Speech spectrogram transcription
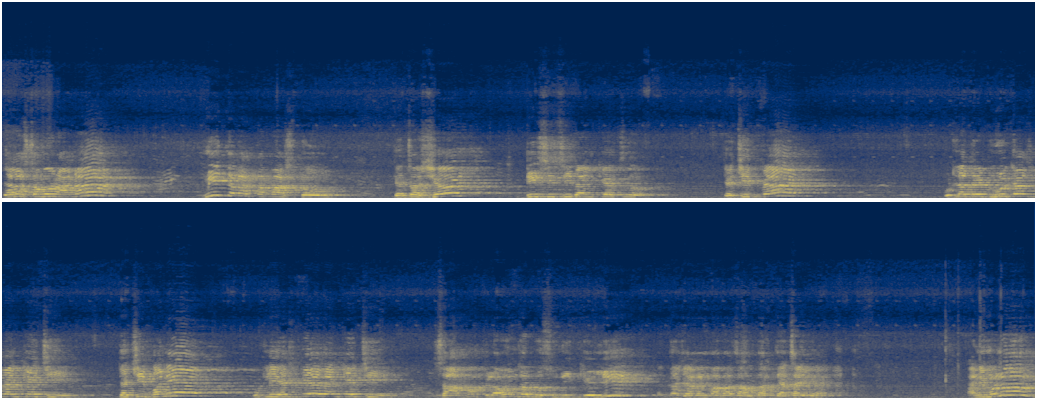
त्याला समोर आणा. मी त्याला तपासतो. त्याचं शर्ट डीसीसी बँकेच त्याची पॅन्ट कुठल्या तरी ढुळकास बँकेची त्याची बनेल कुठली एसबीआय बँकेची साबूक लावून जर वसुली केली तर गजानन बाबाचा अवतार त्याचाही आहे. आणि म्हणून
